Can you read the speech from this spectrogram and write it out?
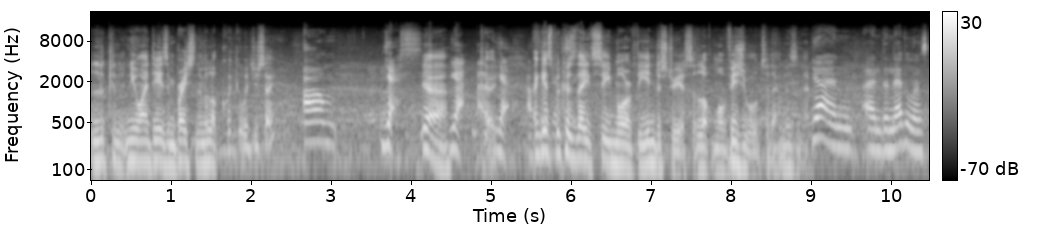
looking at new ideas, embracing them a lot quicker, would you say? Um, Yes. Yeah. Yeah. uh, yeah. I, think guess because it. they see more of the industry, it's a lot more visual to them, isn't it? Yeah, and, and the Netherlands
